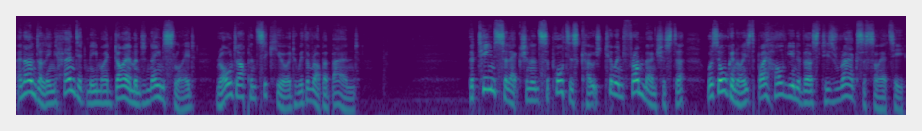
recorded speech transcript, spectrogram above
an underling handed me my diamond name slide rolled up and secured with a rubber band. The team selection and supporters coach to and from Manchester was organised by Hull University's RAG Society.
